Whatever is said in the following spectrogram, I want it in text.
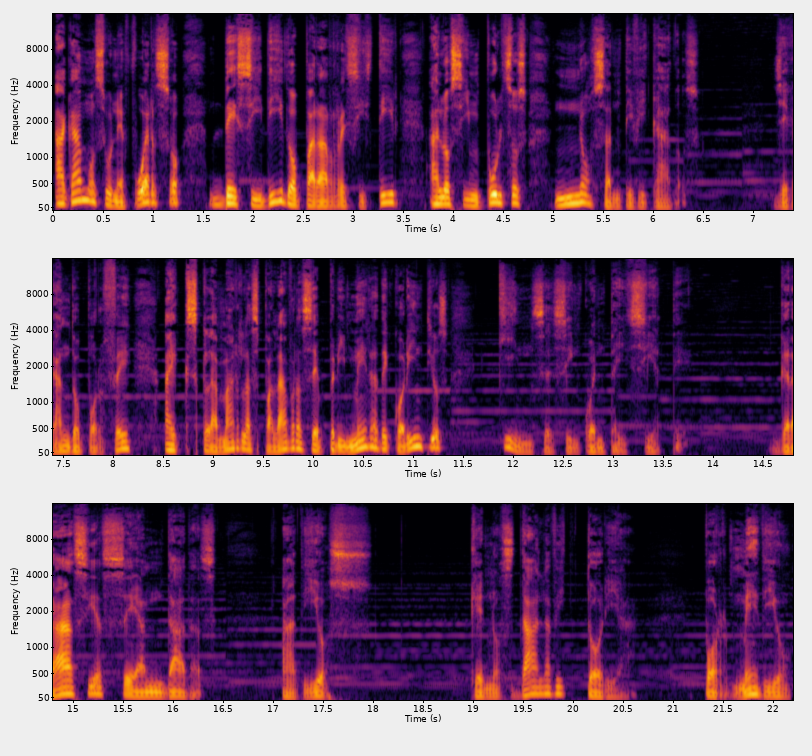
hagamos un esfuerzo decidido para resistir a los impulsos no santificados llegando por fe a exclamar las palabras de Primera de Corintios 15:57. Gracias sean dadas a Dios, que nos da la victoria por medio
